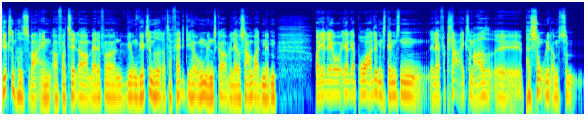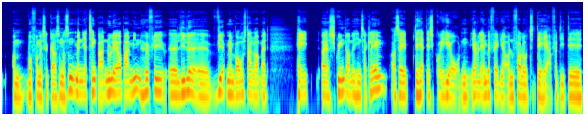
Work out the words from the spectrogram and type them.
virksomhedsvejen og fortæller om, hvad det er for en virksomheder, der tager fat i de her unge mennesker og vil lave samarbejde med dem. Og jeg, laver, jeg, jeg bruger aldrig min stemme sådan, eller jeg forklarer ikke så meget øh, personligt om, som, om, hvorfor man skal gøre sådan og sådan, men jeg tænker bare, nu laver jeg bare min høflige øh, lille øh, virk med en vognstang om, at hey, og jeg screendommede hendes reklame og sagde, det her, det er sgu ikke i orden. Jeg vil anbefale jer at unfollow til det her, fordi det,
